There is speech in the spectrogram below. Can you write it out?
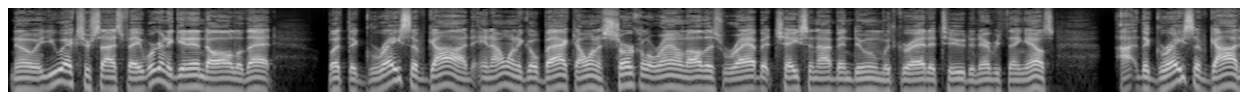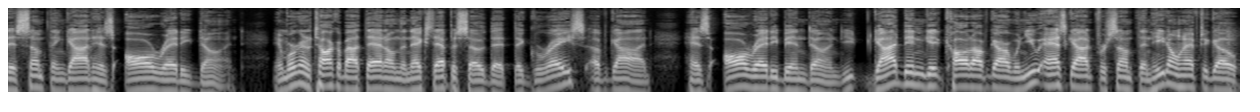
No, you exercise faith. We're going to get into all of that. But the grace of God, and I want to go back, I want to circle around all this rabbit chasing I've been doing with gratitude and everything else. I, the grace of God is something God has already done. And we're going to talk about that on the next episode that the grace of God has already been done. You, God didn't get caught off guard. When you ask God for something, he don't have to go,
